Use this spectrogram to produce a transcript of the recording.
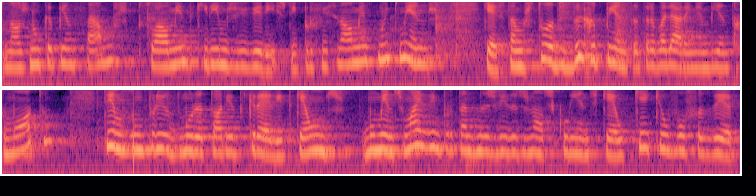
nós nunca pensámos pessoalmente que iríamos viver isto e profissionalmente muito menos. Que é, estamos todos de repente a trabalhar em ambiente remoto, temos um período de moratória de crédito, que é um dos momentos mais importantes nas vidas dos nossos clientes, que é o que é que eu vou fazer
